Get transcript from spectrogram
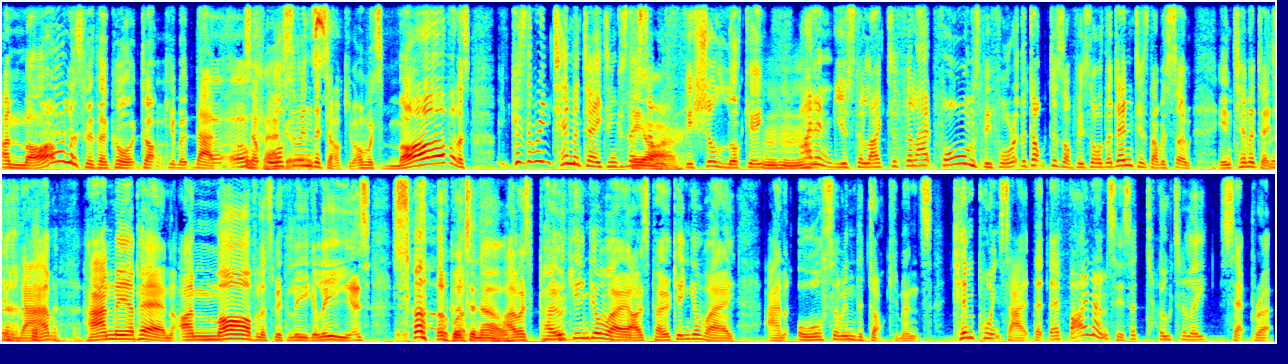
I'm marvelous with a court document now. oh, oh so also in the document, oh, it's marvelous because they're intimidating because they're They so are. Mm-hmm. official looking. I didn't used to like to fill out forms before at the doctor's office or the dentist. I was so intimidated. now, hand me a pen. I'm marvelous with legalese. So Good to know. I was poking away. I was poking away. And also in the documents, Kim points out that their finances are totally separate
